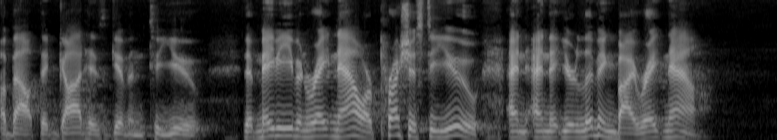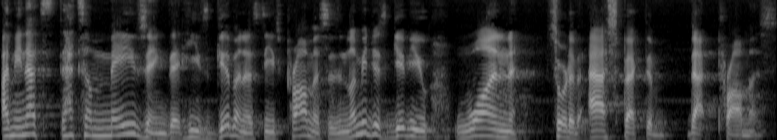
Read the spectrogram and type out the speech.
about that God has given to you, that maybe even right now are precious to you and, and that you're living by right now. I mean, that's, that's amazing that He's given us these promises. And let me just give you one sort of aspect of that promise.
